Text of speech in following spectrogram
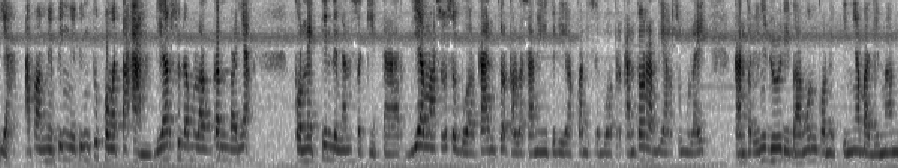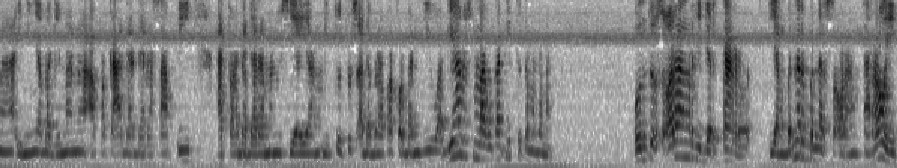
ya apa mapping mapping itu pemetaan. Dia harus sudah melakukan banyak connecting dengan sekitar. Dia masuk sebuah kantor kalau seandainya itu dilakukan di sebuah perkantoran dia harus mulai kantor ini dulu dibangun connectingnya bagaimana ininya bagaimana apakah ada darah sapi atau ada darah manusia yang itu terus ada berapa korban jiwa. Dia harus melakukan itu teman-teman untuk seorang reader tarot yang benar-benar seorang taroid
